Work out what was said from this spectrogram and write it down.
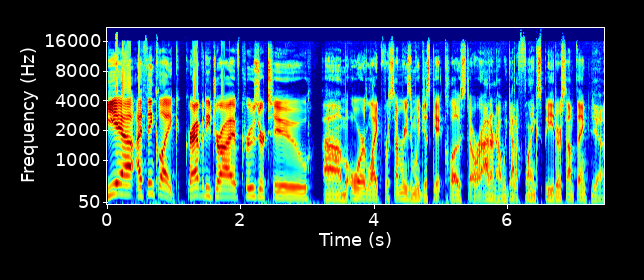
Yeah, I think like Gravity Drive, Cruiser 2, um, or like for some reason we just get close to, or I don't know, we got a flank speed or something. Yeah.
